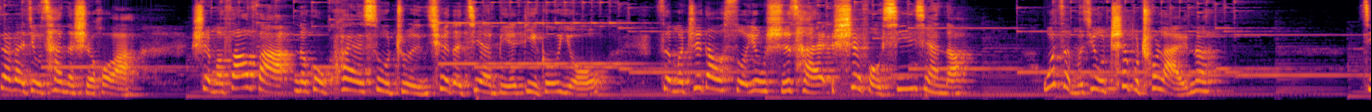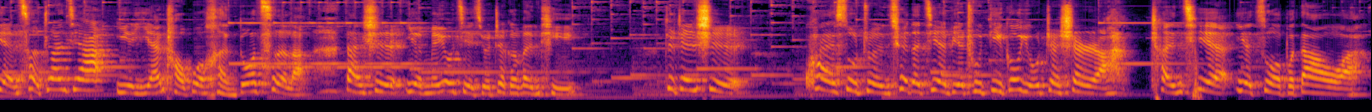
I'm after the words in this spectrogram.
在外就餐的时候啊，什么方法能够快速准确的鉴别地沟油？怎么知道所用食材是否新鲜呢？我怎么就吃不出来呢？检测专家也研讨过很多次了，但是也没有解决这个问题。这真是快速准确的鉴别出地沟油这事儿啊，臣妾也做不到啊。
